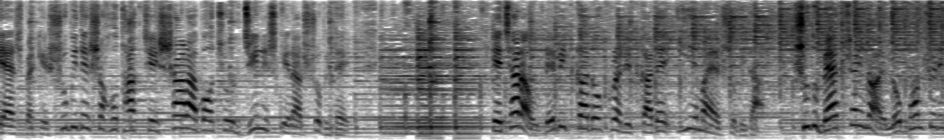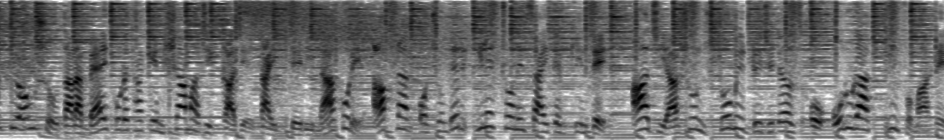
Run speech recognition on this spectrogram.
ক্যাশব্যাকের সুবিধে সহ থাকছে সারা বছর জিনিস কেনার সুবিধে। এছাড়াও ডেবিট কার্ড ও ক্রেডিট কার্ডে ইএমআই এর সুবিধা। শুধু ব্যবসায়ী নয়, লভ্যাংশের একটি অংশ তারা ব্যয় করে থাকেন সামাজিক কাজে। তাই দেরি না করে আপনার পছন্দের ইলেকট্রনিক্স আইটেম কিনতে আজই আসুন সমীর ডিজিটালস ও অনুরাগ ইনফোমার্টে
